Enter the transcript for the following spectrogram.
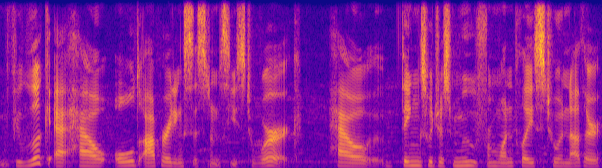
If you look at how old operating systems used to work, how things would just move from one place to another,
